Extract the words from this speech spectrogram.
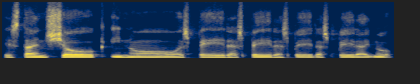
está en shock y no espera, espera, espera, espera y no,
